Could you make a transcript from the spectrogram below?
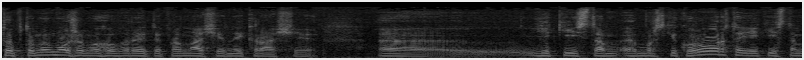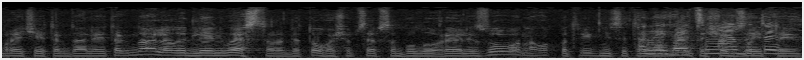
Тобто ми можемо говорити про наші найкращі е, якісь там е, морські курорти, якісь там речі і так далі, і так далі. Але для інвестора, для того, щоб це все було реалізовано, от потрібні ці три моменти, щоб зайти. бути зайти.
